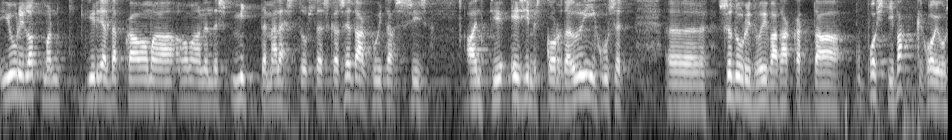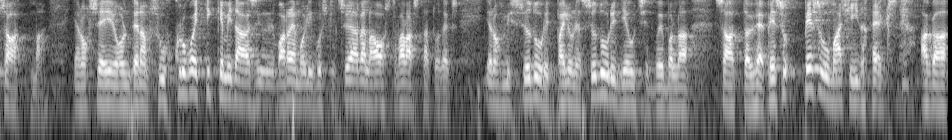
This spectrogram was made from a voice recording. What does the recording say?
Juri Lotman kirjeldab ka oma, oma nendes mittemälestustes ka seda, kuidas siis anti esimest korda õigus, et öö, sõdurid võivad hakata postipakke koju saatma. ja noh, see ei olnud enam suhkrukotike, mida varem oli kuskilt sõjaväelaost varastatud, eks. ja noh, mis sõdurid, palju need sõdurid jõudsid võib-olla saata ühe pesu, pesumasina, eks, aga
